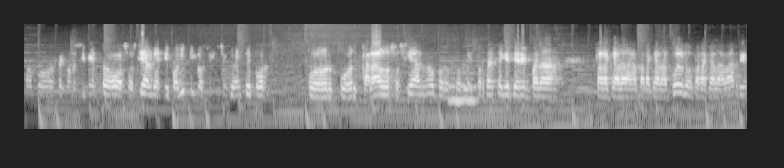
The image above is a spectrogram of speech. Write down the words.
no por reconocimiento social de este político, sino simplemente por, por, por calado social, ¿no? por, la importancia que tienen para, para, cada, para cada pueblo, para cada barrio.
